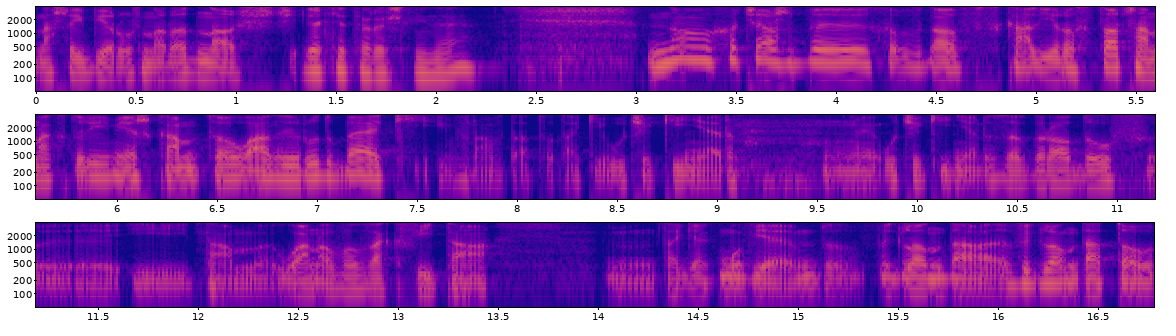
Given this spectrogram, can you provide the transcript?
naszej bioróżnorodności. Jakie to rośliny? No chociażby no, w skali roztocza, na której mieszkam, to łany rudbeki, prawda, to taki uciekinier, y, uciekinier z ogrodów i tam łanowo zakwita tak jak mówię, wygląda, wygląda to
